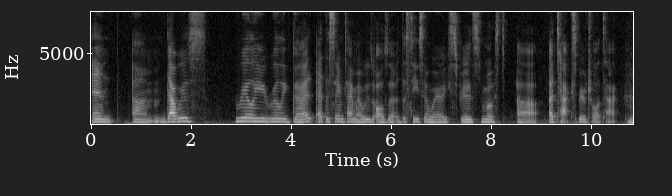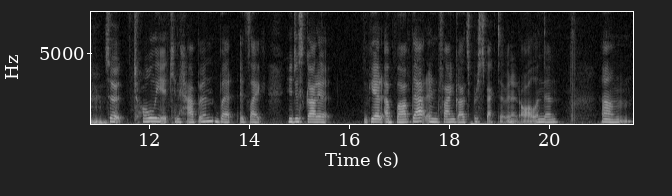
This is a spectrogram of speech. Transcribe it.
And um, that was really, really good. At the same time, it was also the season where I experienced the most uh, attack, spiritual attack. Mm. So totally it can happen, but it's like you just gotta get above that and find God's perspective in it all, and then, um,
